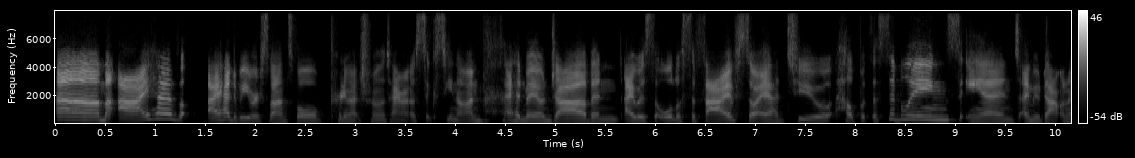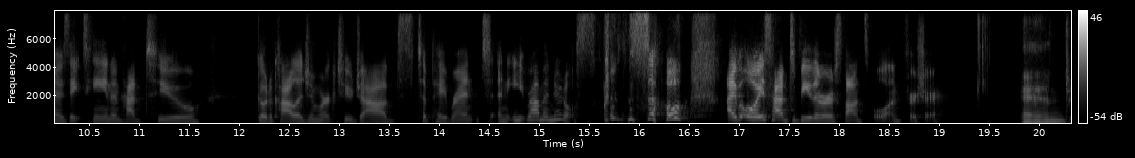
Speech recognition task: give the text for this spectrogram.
Um, I have I had to be responsible pretty much from the time I was 16 on. I had my own job and I was the oldest of five. So I had to help with the siblings. And I moved out when I was 18 and had to go to college and work two jobs to pay rent and eat ramen noodles. so I've always had to be the responsible one for sure. And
